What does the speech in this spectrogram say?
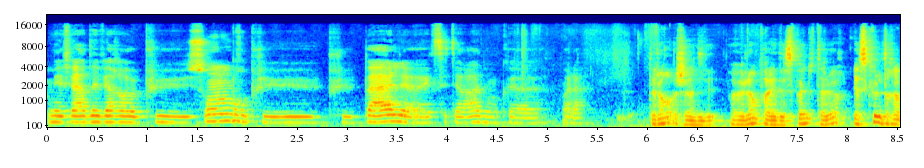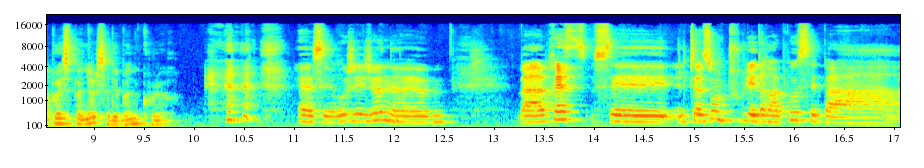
mais faire des verts plus sombres, plus plus pâles, etc. Donc voilà. Alors, j'ai euh, là, on parlait d'Espagne tout à l'heure. Est-ce que le drapeau espagnol, c'est des bonnes couleurs euh, C'est rouge et jaune. Euh, Bah après, c'est de toute façon, tous les drapeaux, c'est pas,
